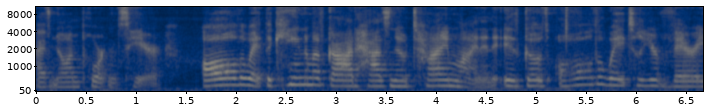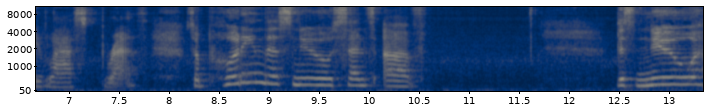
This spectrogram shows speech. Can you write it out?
I have no importance here all the way. The kingdom of God has no timeline and it goes all the way till your very last breath. So putting this new sense of this new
